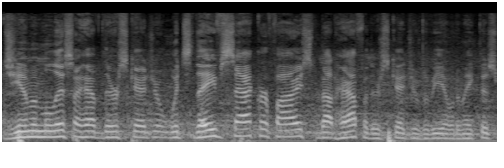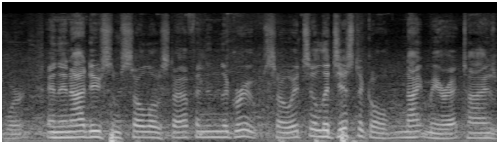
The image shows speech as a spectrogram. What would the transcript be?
Jim and Melissa have their schedule, which they've sacrificed about half of their schedule to be able to make this work. And then I do some solo stuff, and then the group. So it's a logistical nightmare at times.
